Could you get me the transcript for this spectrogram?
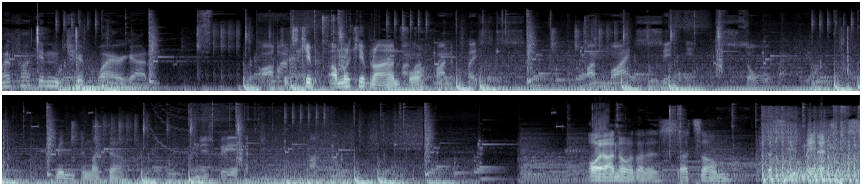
my fucking tripwire got him. Oh, So just keep. I'm gonna keep an eye on I four. I might sit in stall back here I mean, in like there. and just be. Oh yeah, I know what that is. That's um, that's the main entrance.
